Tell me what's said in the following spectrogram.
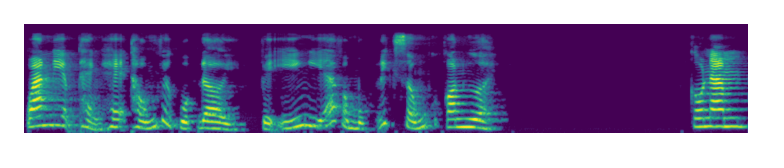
quan niệm thành hệ thống về cuộc đời, về ý nghĩa và mục đích sống của con người. Câu 5.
